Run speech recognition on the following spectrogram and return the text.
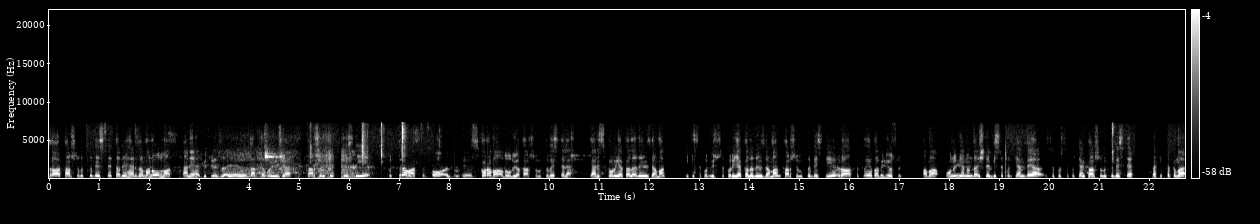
daha karşılıklı beste tabii her zaman olmaz. Yani bütün e, dakika boyunca karşılıklı besteyi tutturamazsın. O e, skora bağlı oluyor karşılıklı besteler. Yani skoru yakaladığın zaman 2-0, 3-0'ı yakaladığın zaman karşılıklı besteyi rahatlıkla yapabiliyorsun. Ama onun yanında işte 1-0 iken veya 0-0 iken karşılıklı beste rakip takıma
